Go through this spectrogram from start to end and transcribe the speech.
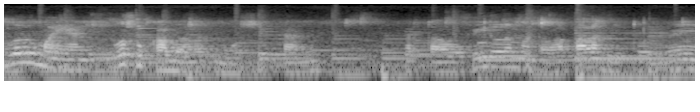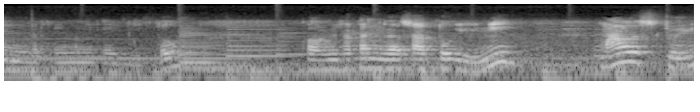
gue lumayan gue suka banget musik kan atau film atau apalah gitu gue entertainment kayak gitu kalau misalkan nggak satu ini males cuy.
